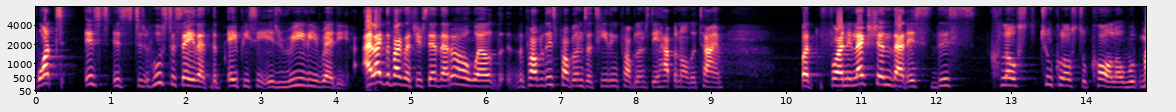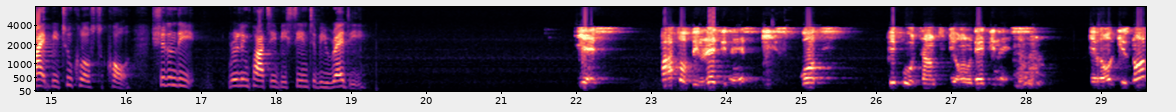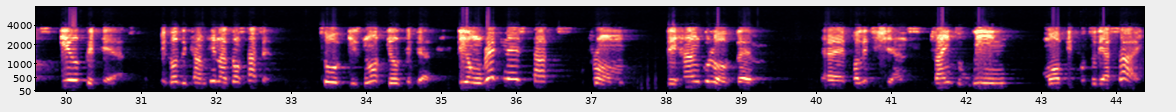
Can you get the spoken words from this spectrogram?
what is, is to, who's to say that the APC is really ready? I like the fact that you've said that, oh, well, the, the problem, these problems are teething problems. They happen all the time. But for an election that is this close, too close to call, or might be too close to call, shouldn't the ruling party be seen to be ready? Yes. Part of the readiness is what people term to be unreadiness. You know, it's not ill prepared because the campaign has not started. So it's not ill prepared. The unreadiness starts from the angle of um, uh, politicians trying to win more people to their side.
